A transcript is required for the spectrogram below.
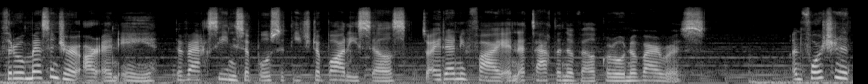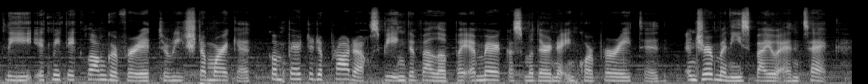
Through messenger RNA, the vaccine is supposed to teach the body cells to identify and attack the novel coronavirus. Unfortunately, it may take longer for it to reach the market compared to the products being developed by America's Moderna Incorporated and Germany's BioNTech.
